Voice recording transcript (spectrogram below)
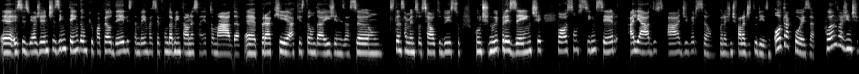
é, esses viajantes entendam que o papel deles também vai ser fundamental nessa retomada, é, para que a questão da higienização, distanciamento social, tudo isso continue presente, possam sim ser aliados à diversão, quando a gente fala de turismo. Outra coisa, quando a gente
